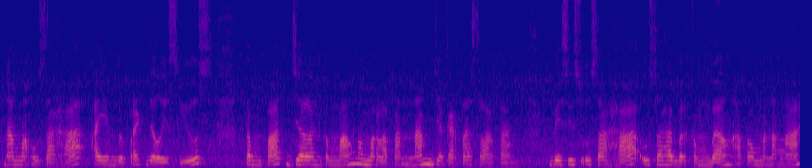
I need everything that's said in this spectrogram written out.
Nama usaha Ayam Geprek Delicious. Tempat Jalan Kemang nomor 86 Jakarta Selatan. Basis usaha Usaha berkembang atau menengah.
